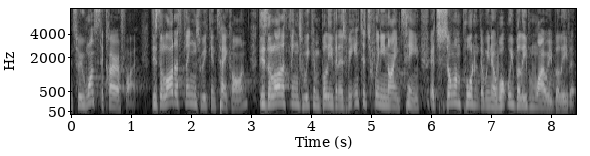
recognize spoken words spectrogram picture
And so he wants to clarify. There's a lot of things we can take on. There's a lot of things we can believe. And as we enter 2019, it's so important that we know what we believe and why we believe it.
